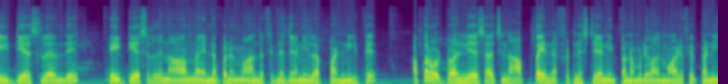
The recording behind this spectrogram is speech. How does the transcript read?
எயிட் இயர்ஸ்லேருந்து எயிட் இயர்ஸ்லேருந்து நார்மலாக என்ன பண்ணுமோ அந்த ஃபிட்னஸ் ஜேர்னிலாம் பண்ணிவிட்டு அப்புறம் ஒரு டுவெல் இயர்ஸ் ஆச்சுன்னா அப்போ என்ன ஃபிட்னஸ் ஜேர்னி பண்ண முடியும்? அது மாடிஃபை பண்ணி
